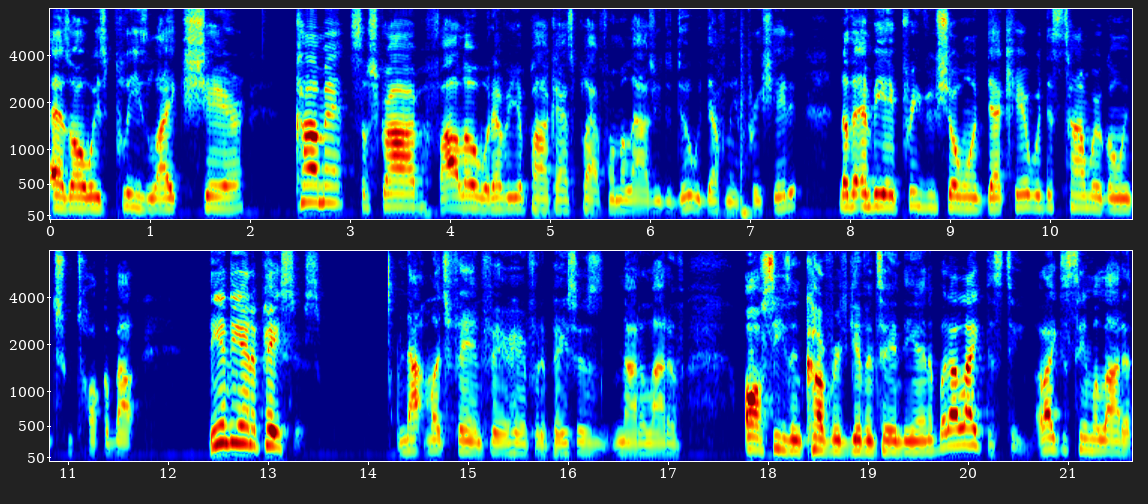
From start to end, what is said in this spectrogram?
As always, please like, share, comment, subscribe, follow, whatever your podcast platform allows you to do. We definitely appreciate it. Another NBA preview show on deck here. With this time, we're going to talk about the Indiana Pacers. Not much fanfare here for the Pacers. Not a lot of offseason coverage given to Indiana, but I like this team. I like this team a lot. Of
